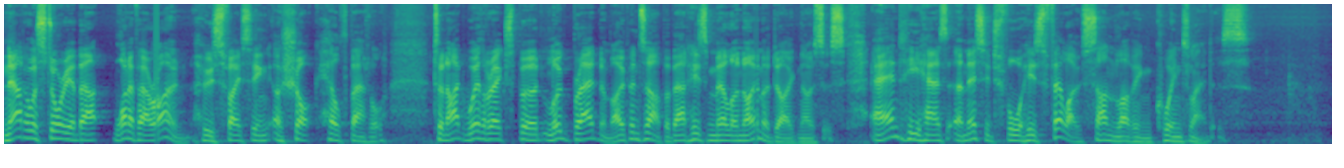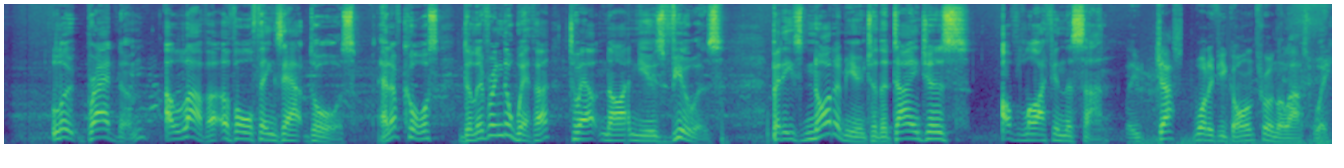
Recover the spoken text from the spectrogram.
Now to a story about one of our own who's facing a shock health battle. Tonight, weather expert Luke Bradnam opens up about his melanoma diagnosis and he has a message for his fellow sun-loving Queenslanders. Luke Bradnam, a lover of all things outdoors, and of course, delivering the weather to our Nine News viewers. But he's not immune to the dangers of life in the sun. Just what have you gone through in the last week?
